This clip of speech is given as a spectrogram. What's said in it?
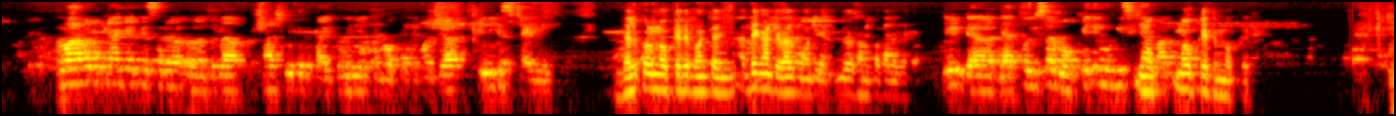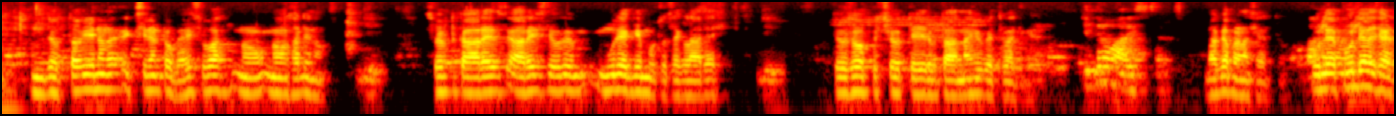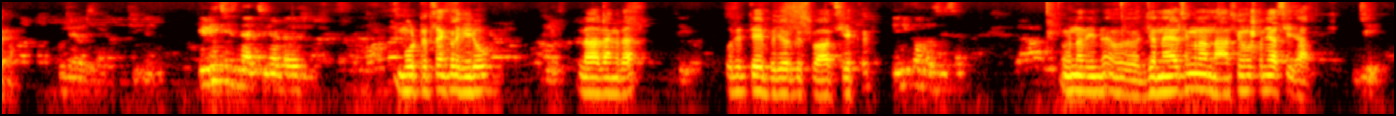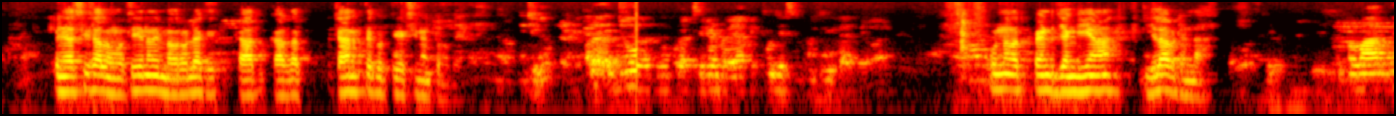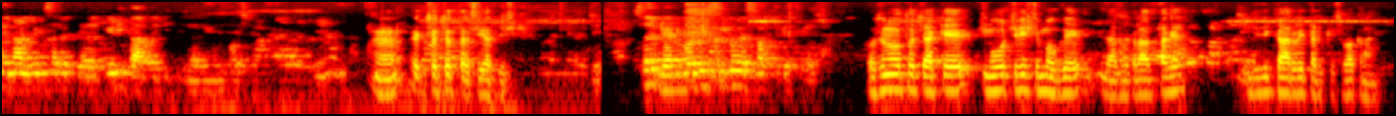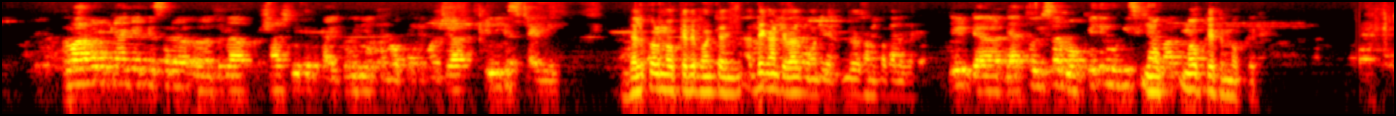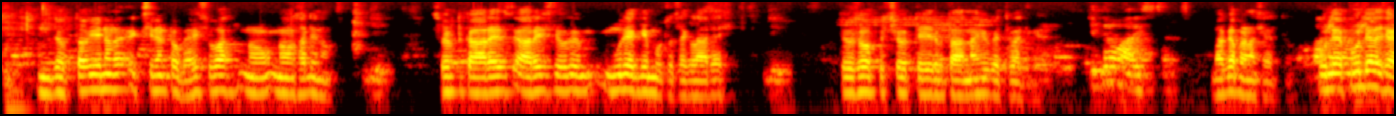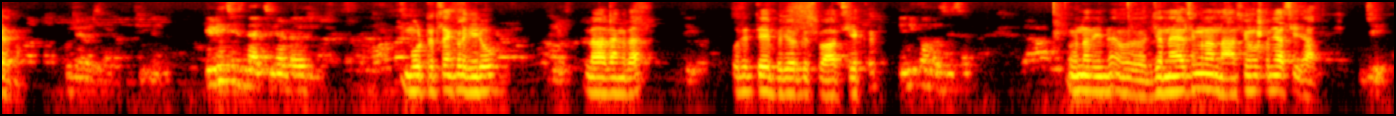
ਪਰਿਵਾਰ ਵੱਲੋਂ ਕਿਹਾ ਗਿਆ ਕਿ ਸਰ ਅਹ, ਜਿਹੜਾ ਪ੍ਰਸ਼ਾਸਨਿਕ ਅਧਿਕਾਰੀ ਕੋਈ ਨਹੀਂ ਇੱਥੇ ਮੌਕੇ ਤੇ ਪਹੁੰਚਿਆ। ਕਿੰਨੀ ਕਿ ਸਚਾਈ ਹੈ ਬਿਲਕੁਲ ਮੌਕੇ ਤੇ ਪਹੁੰਚਿਆ ਜੀ। ਅੱਧੇ ਘੰਟੇ ਬਾਅਦ ਪਹੁੰਚ ਗਿਆ ਜਦੋਂ ਸਾਨੂੰ ਪਤਾ ਲੱਗਾ। ਇਹ ਡੈਥ ਹੋਈ ਸਰ ਮੌਕੇ ਤੇ ਹੋ ਗਈ ਸੀ ਜਾਂ ਮੌ- ਬਾਅਦ? ਮੌਕੇ ਤੇ ਮੌਕੇ ਤੇ। ਜੋਤਾ ਵੀ ਇਹਨਾਂ ਦਾ ਐਕਸੀਡੈਂਟ ਹੋ ਗਿਆ ਸੀ ਸਵੇਰ 9 9:30 ਜੀ। ਸਵਿਫਟ ਕਾਰ ਆ ਰਹੀ ਸੀ ਉਹਦੇ ਮੂਹਰੇ ਅੱਗੇ ਮੋਟਰਸਾਈਕਲ ਆ ਰਿਹਾ ਸੀ। ਜੀ। ਤੇ ਉਸ ਤੋਂ ਪਿੱਛੋਂ ਤੇਜ਼ ਰਫ਼ਤਾਰ ਨਾਲ ਹੀ ਵਿੱਚ ਵੱਜ ਗਿਆ। ਕਿੱਧਰੋਂ ਆ ਰਹੇ ਸੀ ਸਰ? ਬਾਗਾ ਪੁਰਾਣਾ ਸ਼ਹਿਰ ਤੋਂ। ਪੁੱਲੇ ਪੁੱਲੇ ਵਾਲੀ ਸਾਈਡ ਤੋਂ। ਖੁੱਲੇ ਵਾਲੇ ਤੋਂ, ਠੀਕ ਹੈ ਜੀ। ਕਿਹੜੀ ਚੀਜ਼ ਦਾ ਐਕਸੀਡੈਂਟ ਹੋਇਆ ਜੀ ਮੋਟਰਸਾਈਕਲ ਹੀਰੋ ਲਾਲ ਰੰਗ ਦਾ। ਉਹਦੇ ਤੇ ਬਜ਼ੁਰਗ ਸਵਾਰ ਸੀ ਇੱਕ। ਕਿੰਨੀ ਕੁ ਉਮਰ ਸੀ ਸਰ? ਉਹਨਾਂ ਦੀ ਨਾ, ਜਰਨੈਲ ਸਿੰਘ ਦਾ ਨਾਂ ਸੀ ਉਹ 85 ਸਾਲ। ਜੀ। 85 ਸਾਲ ਉਮਰ ਸੀ ਇਹਨਾਂ ਦੀ ਮਗਰੋਂ ਲਿਆ ਕੇ ਕਾਰ ਕਾਰ ਦਾ ਅਚਾਨਕ ਤੇ ਕੋਈ ਐਕਸੀਡੈਂਟ ਹੋ ਗਿਆ। ਜੀ। ਔਰ ਜੋ ਐਕਸੀਡੈਂਟ ਹੋਇਆ ਕਿੱਥੋਂ ਦੇ ਸੀ? ਜੀ। ਉਹਨਾਂ ਦਾ ਪਿੰਡ ਜੰਗੀਆਂ ਜ਼ਿਲ੍ਹਾ ਬਠਿੰਡਾ। ਪਰਿਵਾਰ ਦੇ ਨਾਲ ਜਿਹੜੀ ਸਰ ਕਿਹੜੀ ਕਾਰਵਾਈ ਕੀਤੀ ਜਾ ਰਹੀ ਹੈ? Police 174 CRP sir dead body ਸੀ ਉਹ ਇਸ ਵਕਤ ਕਿੱਥੇ ਹੈ? ਉਸ ਨੂੰ ਉੱਥੋਂ ਚੱਕ ਕੇ ਮੋਰਚਰੀ ਚ ਮੋਗੇ ਦਾਖਲ ਕਰਾ ਦਿੱਤਾ ਗਿਆ ਜਿਹਦੀ ਕਾਰਵਾਈ ਤੜਕੇ ਸੁਬਾਹ ਕਰਾਂਗੇ। ਪਰਿਵਾਰ ਵੱਲੋਂ ਕਿਹਾ ਗਿਆ ਕਿ ਸਰ ਅਹ, ਜਿਹੜਾ ਪ੍ਰਸ਼ਾਸਨਿਕ ਅਧਿਕਾਰੀ ਕੋਈ ਨਹੀਂ ਇੱਥੇ ਮੌਕੇ ਤੇ ਪਹੁੰਚਿਆ। ਕਿੰਨੀ ਕਿ ਸਚਾਈ ਹੈ? ਬਿਲਕੁਲ ਮੌਕੇ ਤੇ ਪਹੁੰਚਿਆ ਜੀ ਅੱਧੇ ਘੰਟੇ ਬਾਅਦ ਪਹੁੰਚ ਗਿਆ ਜਦੋਂ ਸਾਨੂੰ ਪਤਾ ਲੱਗਾ। ਇਹ ਡੈਥ ਹੋਈ ਸਰ ਮੌਕੇ ਤੇ ਹੋ ਗਈ ਸੀ ਜਾਂ ਮੌਕੇ ਤੇ ਮੌਕੇ ਤੇ। ਵੀ ਇਹਨਾਂ ਦਾ ਐਕਸੀਡੈਂਟ ਹੋ ਗਿਆ ਸੀ ਸਵੇਰ 9 9:30 ਜੀ। ਸਵਿਫਟ ਕਾਰ ਆ ਰਹੀ ਸੀ ਉਹਦੇ ਮੂਹਰੇ ਅੱਗੇ ਮੋਟਰਸਾਈਕਲ ਆ ਰਿਹਾ ਸੀ। ਜੀ। ਤੇ ਉਸ ਤੋਂ ਪਿੱਛੋਂ ਤੇਜ਼ ਰਫ਼ਤਾਰ ਨਾਲ ਹੀ ਵਿੱਚ ਵੱਜ ਗਿਆ। ਕਿੱਧਰੋਂ ਆ ਰਹੇ ਸੀ ਸਰ? ਬਾਗਾ ਪੁਰਾਣਾ ਸ਼ਹਿਰ ਤੋਂ। ਪੁੱਲੇ ਪੁੱਲੇ ਵਾਲੀ ਸਾਈਡ ਤੋਂ। ਠੀਕ ਹੈ ਜੀ। ਕਿਹੜੀ ਚੀਜ਼ ਦਾ ਐਕਸੀਡੈਂਟ ਹੋਇਆ ਮੋਟਰਸਾਈਕਲ ਹੀਰੋ ਲਾਲ ਰੰਗ ਦਾ। ਜੀ। ਉਹਦੇ ਤੇ ਬਜ਼ੁਰਗ ਸਵਾਰ ਸੀ ਇੱਕ। ਕਿੰਨੀ ਕੁ ਉਮਰ ਸੀ ਸਰ? ਉਹਨਾਂ ਦੀ ਨਾ, ਉਹ ਜਰਨੈਲ ਸਿੰਘ ਦਾ ਨਾਂ ਸੀ ਉਹ 85 ਸਾਲ। ਜੀ।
